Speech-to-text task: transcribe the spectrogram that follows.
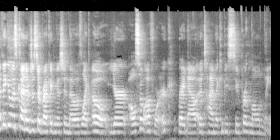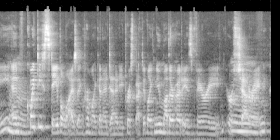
i think it was kind of just a recognition though of like oh you're also off work right now at a time that can be super lonely and quite destabilizing from like an identity perspective like new motherhood is very earth-shattering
